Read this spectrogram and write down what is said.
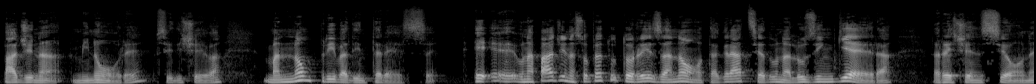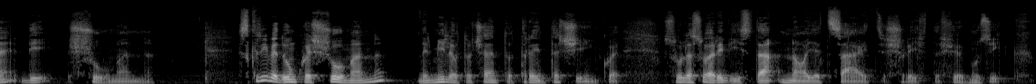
Pagina minore, si diceva, ma non priva di interesse, e una pagina soprattutto resa nota grazie ad una lusinghiera recensione di Schumann. Scrive dunque Schumann nel 1835 sulla sua rivista Neue Zeitschrift für Musik.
